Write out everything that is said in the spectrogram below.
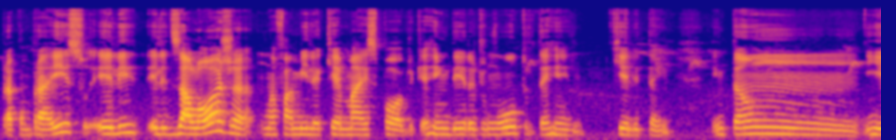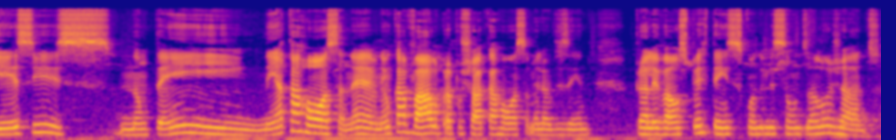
para comprar isso, ele, ele desaloja uma família que é mais pobre, que é rendeira de um outro terreno que ele tem. Então, e esses não tem nem a carroça, né, nem o cavalo para puxar a carroça, melhor dizendo para levar os pertences quando eles são desalojados.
